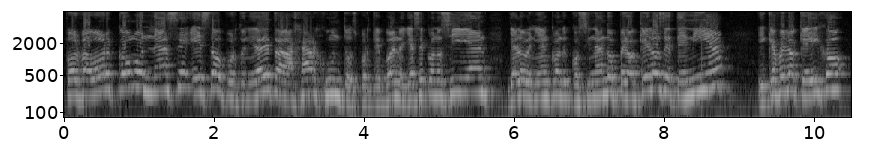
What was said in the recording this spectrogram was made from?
por favor, cómo nace esta oportunidad de trabajar juntos, porque bueno, ya se conocían, ya lo venían co- cocinando, pero ¿qué los detenía y qué fue lo que dijo?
